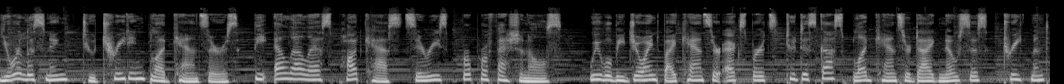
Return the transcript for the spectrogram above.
You're listening to Treating Blood Cancers, the LLS podcast series for professionals. We will be joined by cancer experts to discuss blood cancer diagnosis, treatment,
